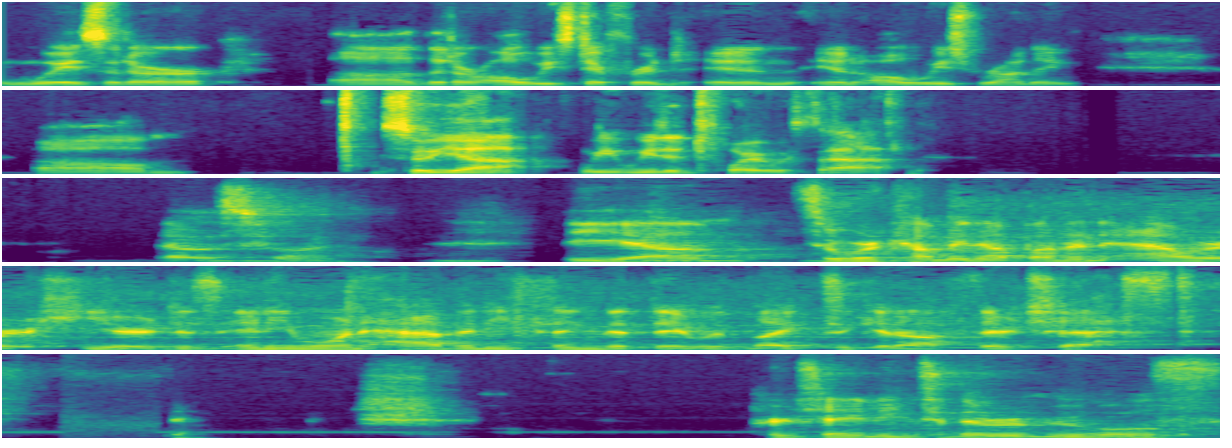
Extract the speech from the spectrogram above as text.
in ways that are uh, that are always different and, and always running. Um, so yeah, we, we did toy with that. that was fun. The um, so we're coming up on an hour here. Does anyone have anything that they would like to get off their chest pertaining to the removals?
